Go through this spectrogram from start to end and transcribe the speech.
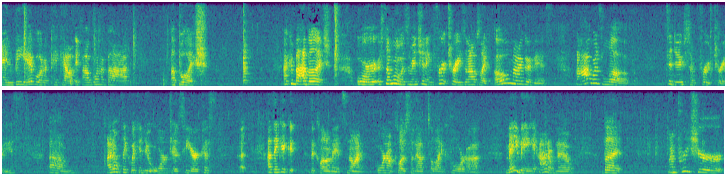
and be able to pick out if I want to buy a bush. I can buy a bush. Or if someone was mentioning fruit trees and I was like, oh my goodness, I would love to do some fruit trees. Um, I don't think we can do oranges here because uh, I think it get, the climate's not, we're not close enough to like Florida. Maybe, I don't know. But I'm pretty sure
